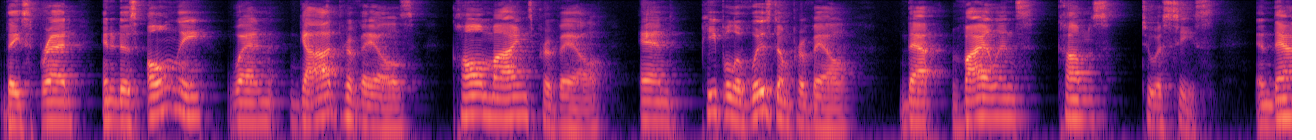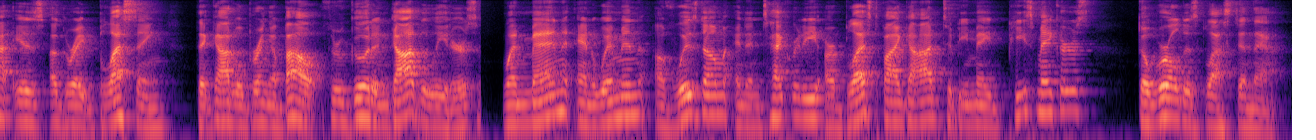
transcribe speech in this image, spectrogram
they spread, and it is only when God prevails, calm minds prevail, and people of wisdom prevail that violence comes to a cease. And that is a great blessing that God will bring about through good and godly leaders. When men and women of wisdom and integrity are blessed by God to be made peacemakers, the world is blessed in that.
